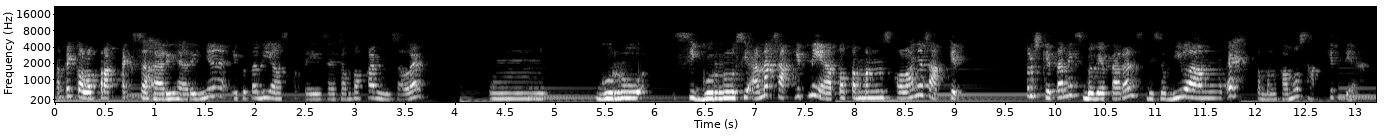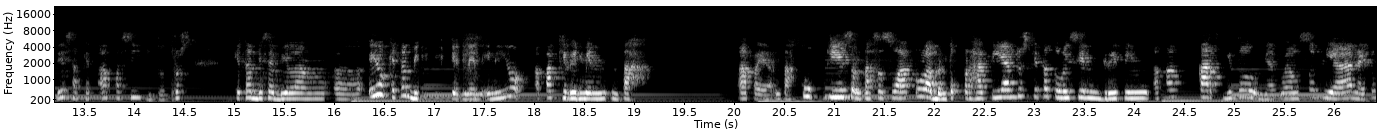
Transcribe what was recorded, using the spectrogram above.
Tapi kalau praktek sehari-harinya itu tadi yang seperti saya contohkan misalnya hmm, guru si guru si anak sakit nih atau teman sekolahnya sakit. Terus kita nih sebagai parents bisa bilang, eh teman kamu sakit ya, dia sakit apa sih gitu. Terus kita bisa bilang, eh yuk kita bikinin ini yuk, apa kirimin entah apa ya, entah cookies, entah sesuatu lah bentuk perhatian. Terus kita tulisin greeting apa card gitu, get well soon ya. Nah itu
